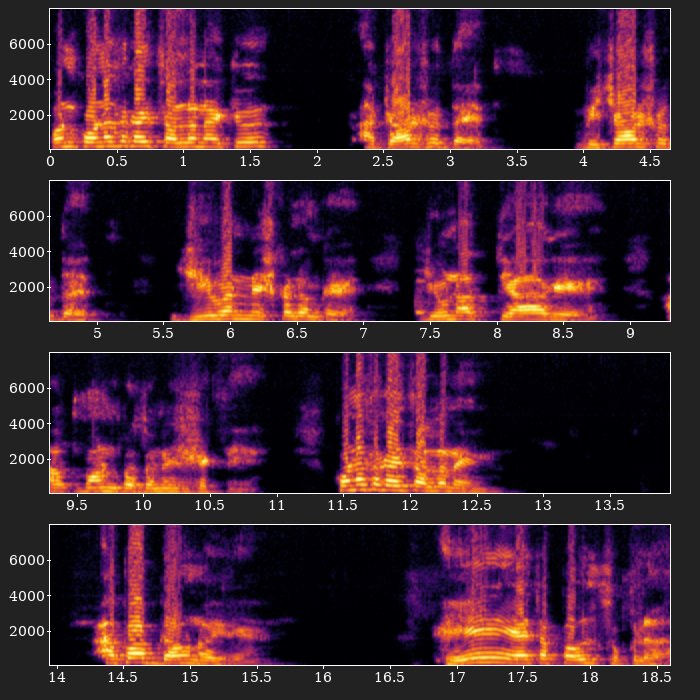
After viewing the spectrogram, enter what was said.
पण कोणाचं काही चाललं नाही की आचार शुद्ध आहेत विचार शुद्ध आहेत जीवन निष्कलंक आहे जीवनात त्याग आहे अपमान पचवण्याची शक्ती आहे. कोणाचं काही चाललं नाही. आपोआप डाऊन व्हायचे हे याचं पाऊल चुकलं.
